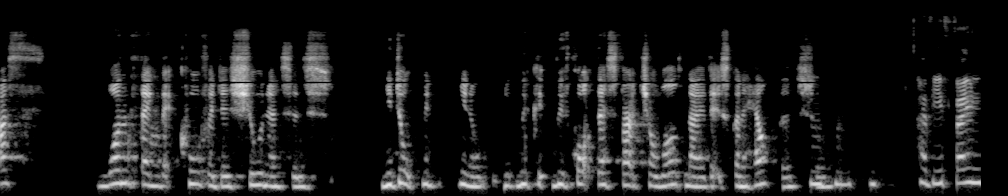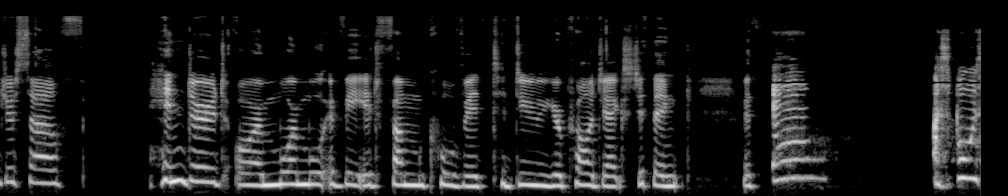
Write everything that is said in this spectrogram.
that's one thing that covid has shown us is you don't you know we we've got this virtual world now that's going to help us so. mm-hmm have you found yourself hindered or more motivated from COVID to do your projects? Do you think? With um, I suppose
